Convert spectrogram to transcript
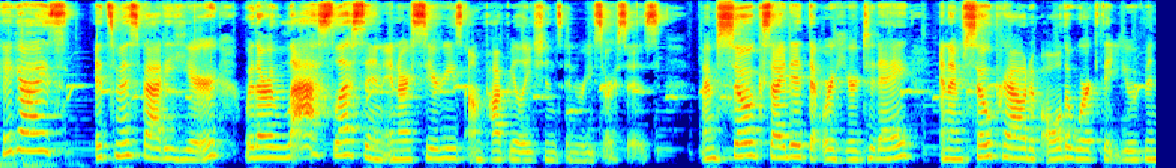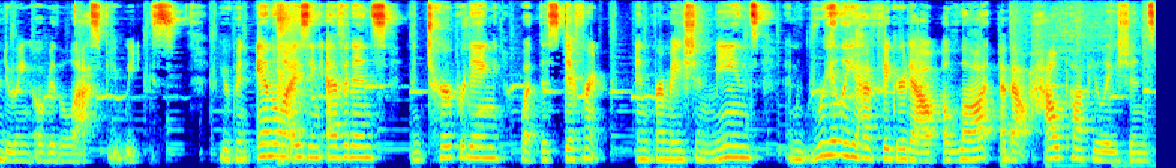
Hey guys, it's Miss Batty here with our last lesson in our series on populations and resources. I'm so excited that we're here today, and I'm so proud of all the work that you have been doing over the last few weeks. You've been analyzing evidence, interpreting what this different information means, and really have figured out a lot about how populations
